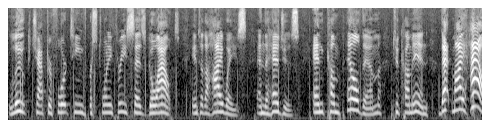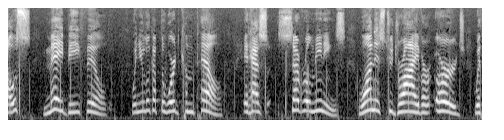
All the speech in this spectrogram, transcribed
Luke chapter 14, verse 23 says, Go out into the highways and the hedges and compel them to come in, that my house may be filled. When you look up the word compel, it has several meanings. One is to drive or urge with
